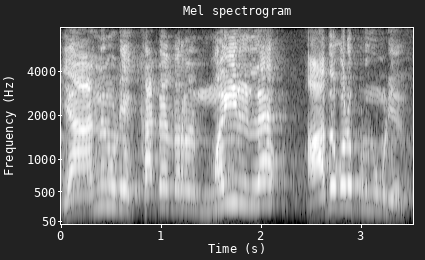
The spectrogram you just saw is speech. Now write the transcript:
என் அண்ணனுடைய கடை விரல் மயிர் இல்லை அதை கூட பிடுங்க முடியாது.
